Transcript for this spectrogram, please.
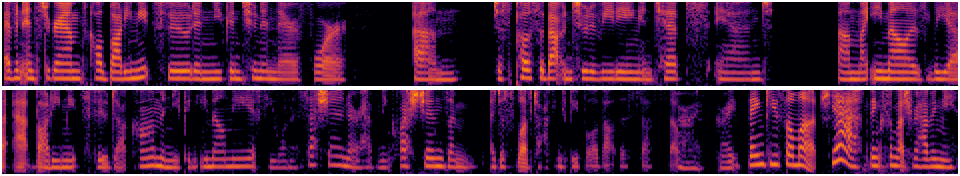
I have an Instagram. It's called Body Meets Food, and you can tune in there for um, just posts about intuitive eating and tips and um, my email is leah at bodymeetsfood.com, and you can email me if you want a session or have any questions. I'm I just love talking to people about this stuff. So, all right, great. Thank you so much. Yeah, thanks so much for having me.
